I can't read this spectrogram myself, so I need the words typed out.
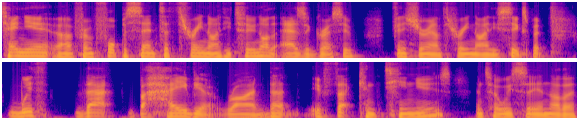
10 year uh, from 4% to 392, not as aggressive, finished around 396. But with that behavior, Ryan, that if that continues until we see another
